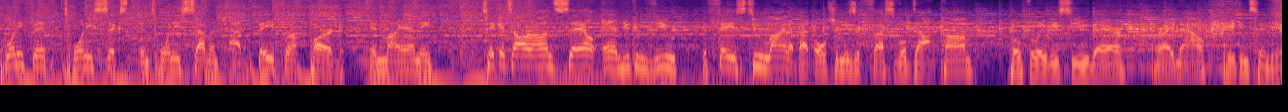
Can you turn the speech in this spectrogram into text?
25th, 26th, and 27th at Bayfront Park in Miami. Tickets are on sale, and you can view the Phase 2 lineup at ultramusicfestival.com. Hopefully, we see you there. Right now, we continue.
